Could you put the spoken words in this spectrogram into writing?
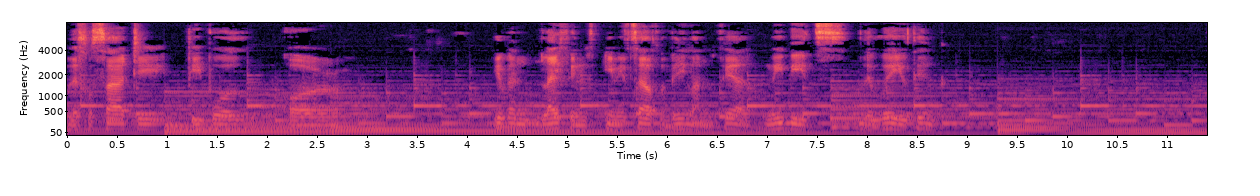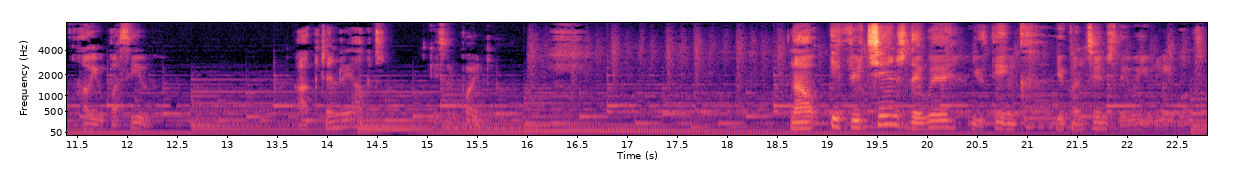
the society, people, or even life in, in itself being unfair. Maybe it's the way you think, how you perceive, act, and react. Case in point. Now, if you change the way you think, you can change the way you live also.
